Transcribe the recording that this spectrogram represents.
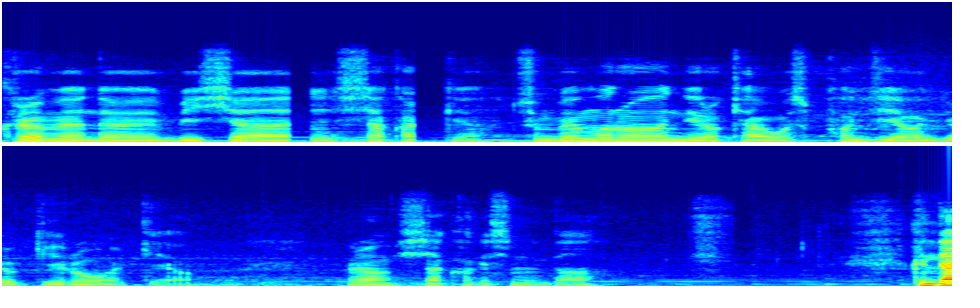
그러면은 미션 시작할게요. 준비물은 이렇게 하고 spawn 지역은 여기로 할게요. 그럼 시작하겠습니다. 근데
